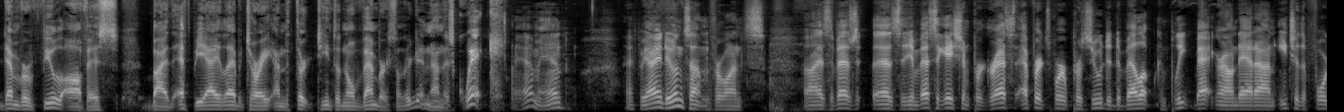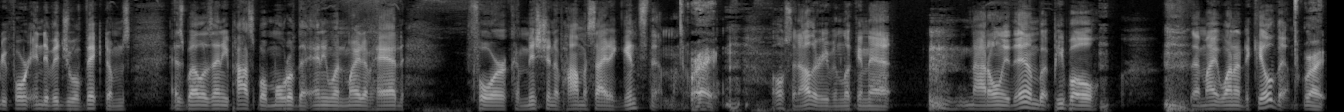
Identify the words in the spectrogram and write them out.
Denver field office by the FBI laboratory on the 13th of November. So they're getting on this quick. Yeah, man. FBI doing something for once. Uh, as, the, as the investigation progressed, efforts were pursued to develop complete background data on each of the 44 individual victims, as well as any possible motive that anyone might have had for commission of homicide against them. Right. Oh, so now they're even looking at not only them, but people that might wanted to kill them. Right.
